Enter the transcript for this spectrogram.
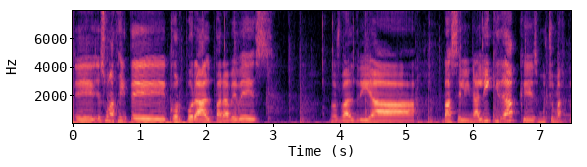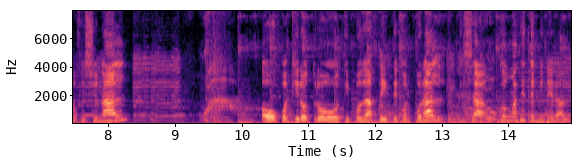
Eh, es un aceite corporal para bebés. Nos valdría vaselina líquida, que es mucho más profesional o cualquier otro tipo de aceite corporal, que sea con aceite mineral.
